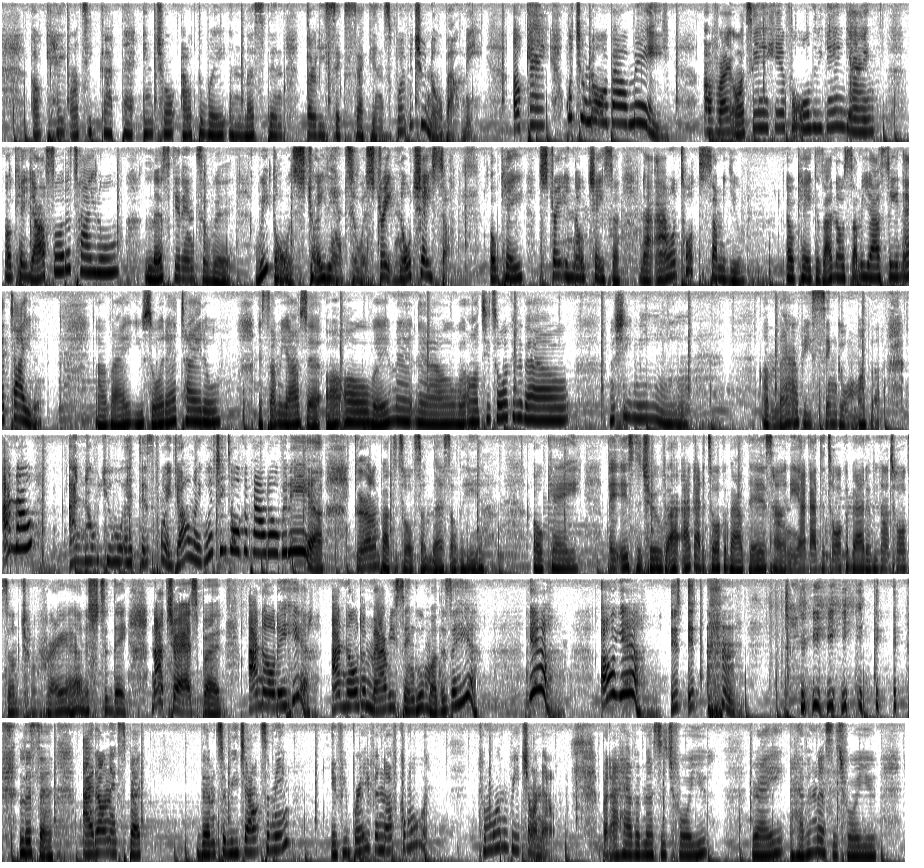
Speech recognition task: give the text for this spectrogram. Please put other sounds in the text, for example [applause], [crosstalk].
Okay, Auntie got that intro out the way in less than 36 seconds. What would you know about me? Okay, what you know about me? All right, Auntie ain't here for all of the yang yang. Okay, y'all saw the title. Let's get into it. We going straight into it. Straight, no chaser okay? Straight and no chaser. Now, I to talk to some of you, okay? Because I know some of y'all seen that title. All right, you saw that title. And some of y'all said, uh oh, wait a minute now. What auntie talking about? What she mean? A married single mother. I know. I know you at this point. Y'all like, what she talking about over there? Girl, I'm about to talk some mess over here. Okay it's the truth. I, I got to talk about this, honey. I got to talk about it. We're going to talk some trash today. Not trash, but I know they're here. I know the married single mothers are here. Yeah. Oh, yeah. It, it, [laughs] Listen, I don't expect them to reach out to me. If you're brave enough, come on. Come on and reach on out. But I have a message for you right? I have a message for you.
